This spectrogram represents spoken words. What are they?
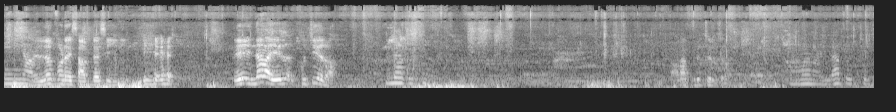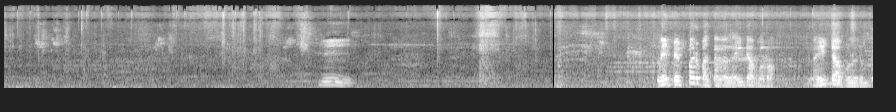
நீ தான் வெள்ளைப்பூடை சாப்பிட்டா சீனி. ஏய் இந்தாடா இரு குச்சி ஏறா இந்த குச்சி. ஆனா பிடிச்சிருச்சுடா. நல்லா பிடிச்சி ஏய் ஏய் பெப்பர் பத்தல லைட்டா போறோம் லைட்டா போடு ரொம்ப.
